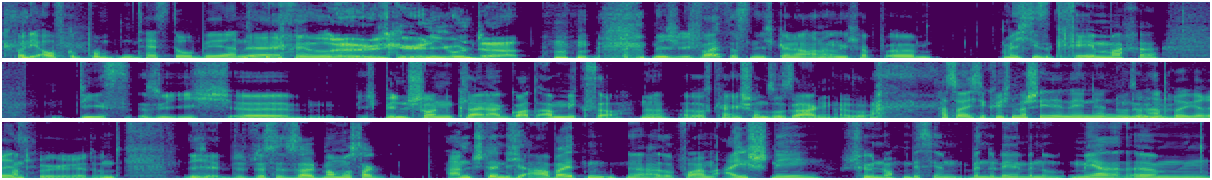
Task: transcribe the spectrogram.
Voll die aufgepumpten Testo-Beeren. Äh, ich gehe nicht unter. ich, ich weiß es nicht, keine Ahnung. Ich habe, ähm, wenn ich diese Creme mache, die ist, also ich, äh, ich bin schon ein kleiner Gott am Mixer, ne? Also das kann ich schon so sagen. Also Hast du eigentlich eine Küchenmaschine? Nee, ne? Nur so ein Handrührgerät. Handrührgerät. Und ich, das ist halt, man muss da anständig arbeiten, ne? Also vor allem Eischnee, schön noch ein bisschen, wenn du den, wenn du mehr, ähm,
